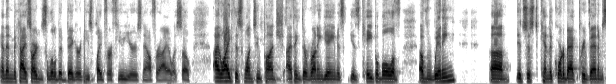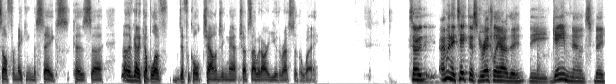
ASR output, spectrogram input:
And then Mekhi Sargent's a little bit bigger, and he's played for a few years now for Iowa. So I like this one-two punch. I think their running game is is capable of of winning. Um, it's just can the quarterback prevent himself from making mistakes? Because uh, you know they've got a couple of difficult, challenging matchups. I would argue the rest of the way. So I'm going to take this directly out of the the game notes, but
